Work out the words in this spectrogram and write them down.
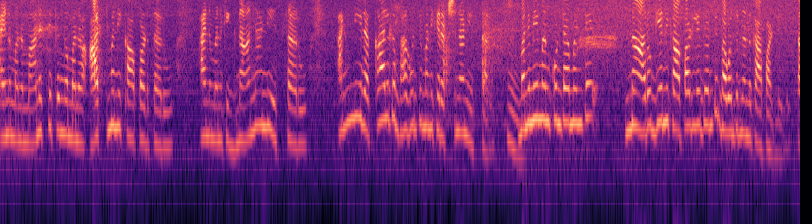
ఆయన మన మానసికంగా మన ఆత్మని కాపాడతారు. ఆయన మనకి జ్ఞానాన్ని ఇస్తారు. అన్ని రకాలుగా భగవంతుడు మనకి రక్షణని ఇస్తారు. మనం ఏమనుకుంటామంటే నా ఆరోగ్యాన్ని కాపాడలేదు అంటే భగవంతుడు నన్ను కాపాడలేదు.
